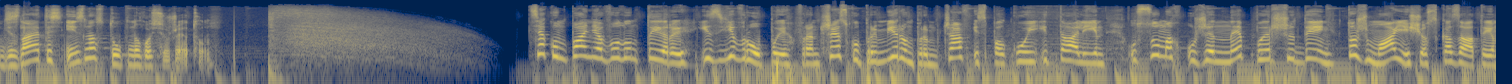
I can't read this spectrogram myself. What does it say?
Дізнаєтесь із наступного сюжету. Ця компанія волонтери із Європи. Франческо, приміром, примчав із палкої Італії. У Сумах уже не перший день, тож має що сказати.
